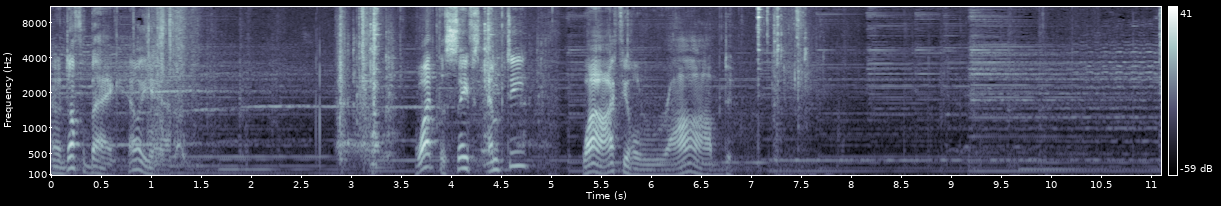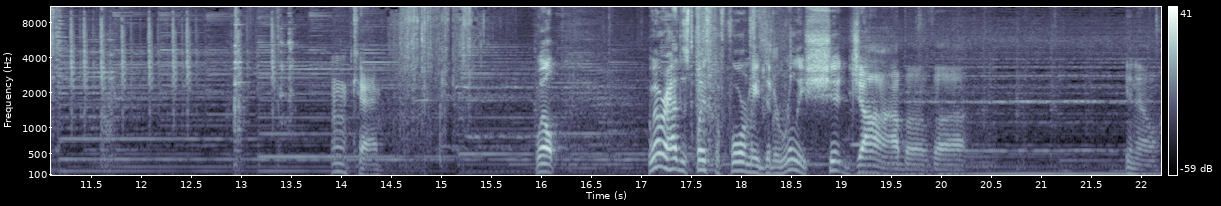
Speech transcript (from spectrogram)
And a duffel bag. Hell yeah. What? The safe's empty? Wow, I feel robbed. Okay. Well, whoever had this place before me did a really shit job of, uh, you know,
